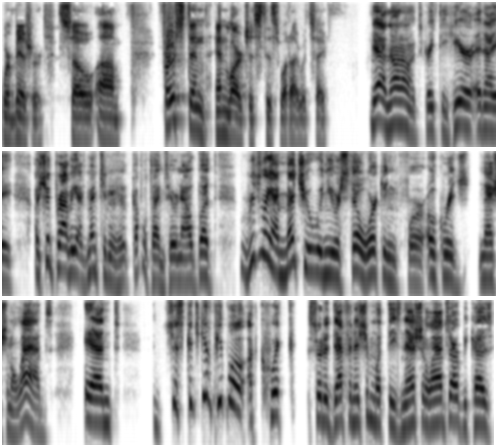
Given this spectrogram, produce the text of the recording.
were measured. So um, first and and largest is what I would say. Yeah, no, no, it's great to hear. And I I should probably I've mentioned it a couple times here now, but originally I met you when you were still working for Oak Ridge National Labs. And just could you give people a quick sort of definition what these national labs are? Because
